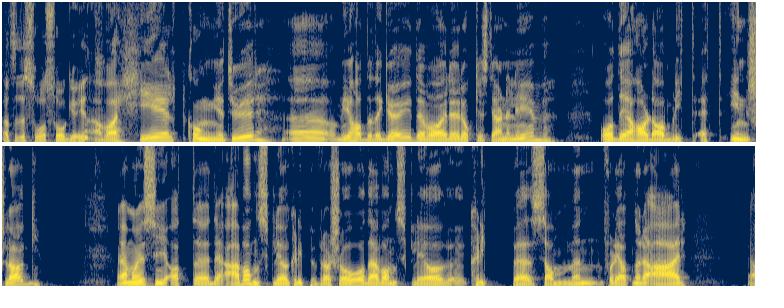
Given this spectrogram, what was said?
Altså, det så så gøy ut. Det var helt kongetur. Eh, vi hadde det gøy. Det var rockestjerneliv. Og det har da blitt et innslag. Jeg må jo si at eh, det er vanskelig å klippe fra show, og det er vanskelig å eh, klippe sammen. Fordi at når det er ja,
